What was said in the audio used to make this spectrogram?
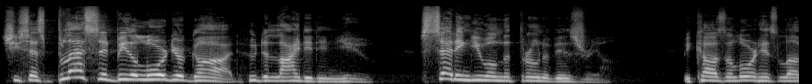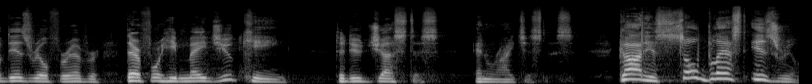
She says, Blessed be the Lord your God who delighted in you, setting you on the throne of Israel. Because the Lord has loved Israel forever, therefore he made you king to do justice and righteousness. God has so blessed Israel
